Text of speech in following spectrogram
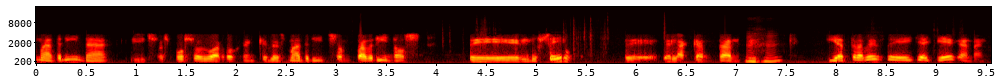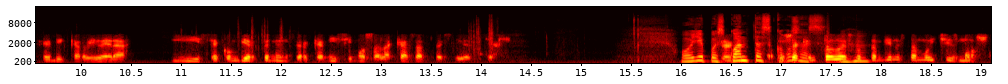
madrina y su esposo Eduardo Henkel es madrid, son padrinos de Lucero, de, la cantante, y a través de ella llegan Angélica Rivera y se convierten en cercanísimos a la casa presidencial. Oye, pues cuántas cosas. todo esto también está muy chismoso.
